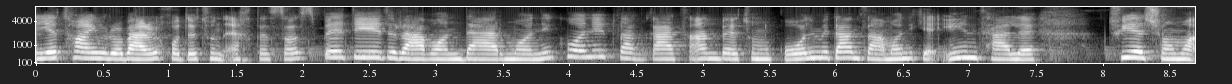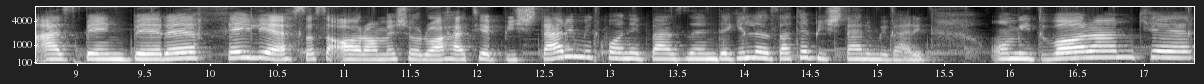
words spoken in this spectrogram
یه تایم رو برای خودتون اختصاص بدید روان درمانی کنید و قطعا بهتون قول میدم زمانی که این تله توی شما از بین بره خیلی احساس آرامش و راحتی بیشتری می‌کنید و زندگی لذت بیشتری می‌برید. امیدوارم که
